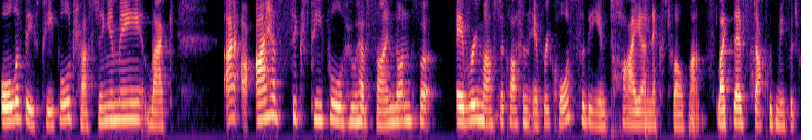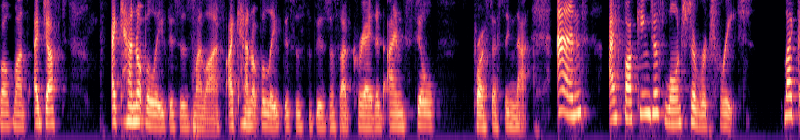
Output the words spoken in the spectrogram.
all of these people trusting in me, like I, I have six people who have signed on for every masterclass and every course for the entire next 12 months. Like they've stuck with me for 12 months. I just, I cannot believe this is my life. I cannot believe this is the business I've created. I'm still processing that. And I fucking just launched a retreat, like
